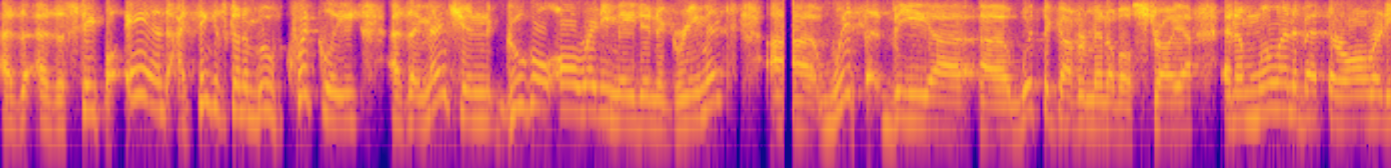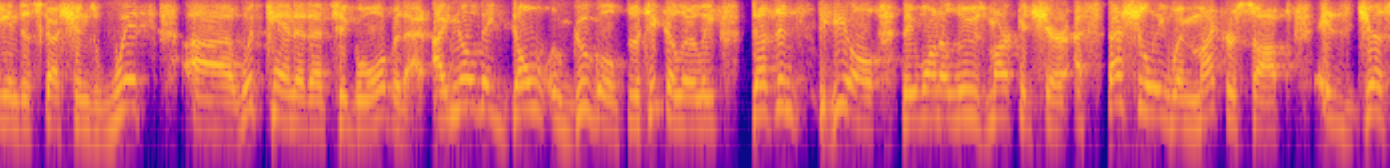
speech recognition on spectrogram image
as a, as a staple. And I think it's going to move quickly. As I mentioned, Google already made an agreement uh, with the uh, uh, with the government of Australia Australia, and I'm willing to bet they're already in discussions with uh, with Canada to go over that. I know they don't. Google particularly doesn't feel they want to lose market share, especially when Microsoft is just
